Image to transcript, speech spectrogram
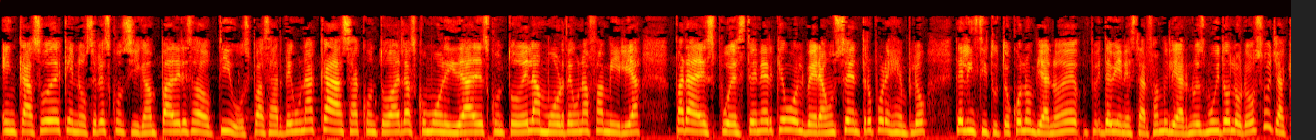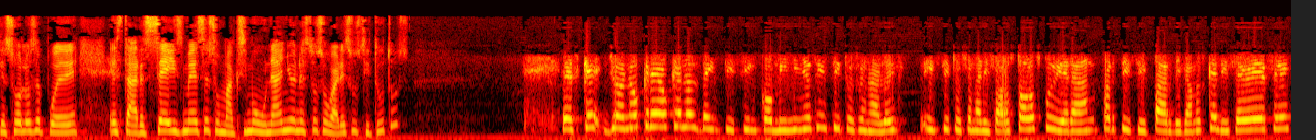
en caso de que no se les consigan padres adoptivos? Pasar de una casa con todas las comodidades, con todo el amor de una familia, para después tener que volver a un centro, por ejemplo, del Instituto Colombiano de, de Bienestar Familiar, ¿no es muy doloroso, ya que solo se puede estar seis meses o máximo un año en estos hogares sustitutos? Es que yo no creo que los 25 mil niños institucionales, institucionalizados todos pudieran participar. Digamos que el ICBF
